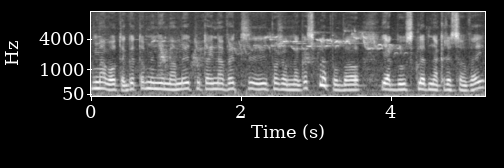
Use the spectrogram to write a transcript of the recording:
Mało tego, to my nie mamy tutaj nawet y, porządnego sklepu, bo jak był sklep na Kresowej,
